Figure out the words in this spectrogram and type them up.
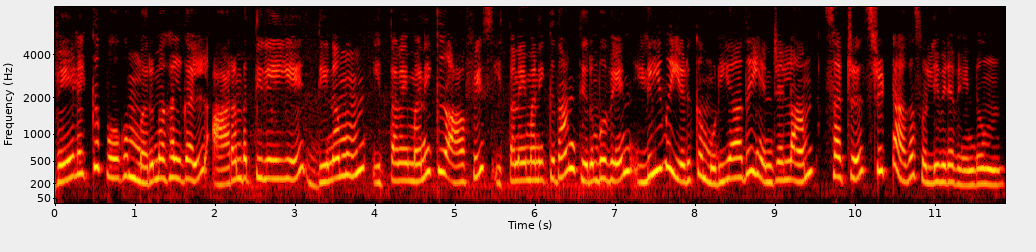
வேலைக்கு போகும் மருமகள்கள் ஆரம்பத்திலேயே தினமும் இத்தனை மணிக்கு ஆபீஸ் இத்தனை மணிக்கு தான் திரும்புவேன் லீவு எடுக்க முடியாது என்றெல்லாம் சற்று ஸ்ட்ரிக்டாக சொல்லிவிட வேண்டும்.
